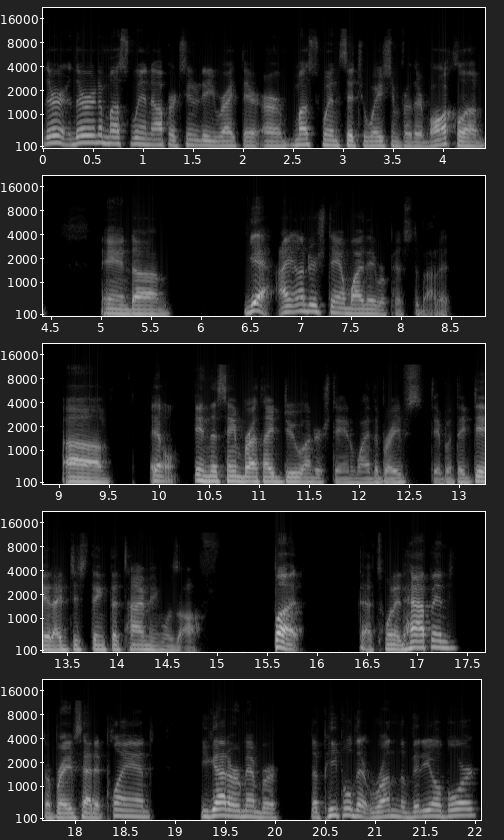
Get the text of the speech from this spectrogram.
they're they're in a must win opportunity right there or must win situation for their ball club, and um, yeah, I understand why they were pissed about it. Um, you know, in the same breath, I do understand why the Braves did what they did. I just think the timing was off, but that's when it happened. The Braves had it planned. You got to remember the people that run the video board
